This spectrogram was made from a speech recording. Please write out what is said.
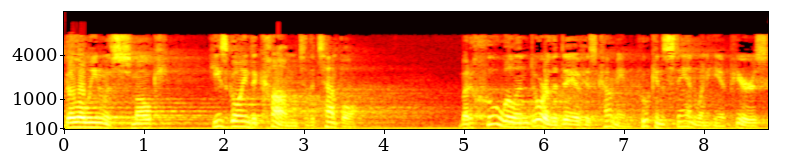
billowing with smoke. He's going to come to the temple but who will endure the day of his coming? Who can stand when he appears?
